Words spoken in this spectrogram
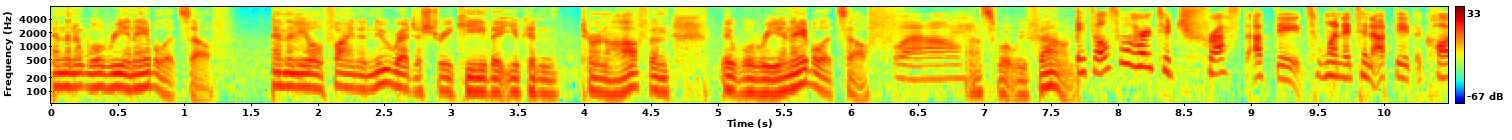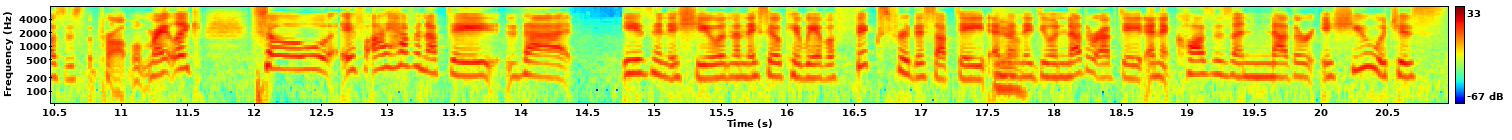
and then it will re-enable itself. And then mm-hmm. you'll find a new registry key that you can turn off and it will re-enable itself. Wow. That's what we found. It's also hard to trust updates when it's an update that causes the problem, right? Like, so if I have an update that is an issue and then they say, okay, we have a fix for this update, and Yeah. then they do another update and it causes another issue, which is,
